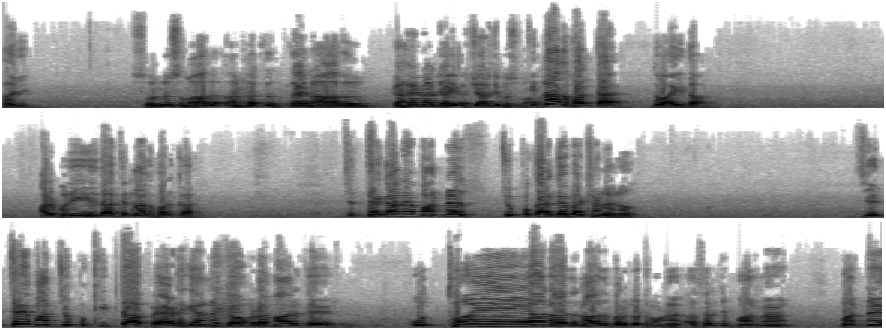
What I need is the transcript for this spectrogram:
ਹਾਂਜੀ। ਸੁਨ ਸਮਾਦ ਅਨਹਤ ਤੈਨਾਦ ਕਹੇ ਨਾ ਜਾਈ ਅਚਰਜ ਬਸਮਾਦ ਕਿੰਨਾ ਕੁ ਫ਼ਰਕ ਆ ਦਵਾਈ ਦਾ? ਔਰ ਮਰੀਜ਼ ਦਾ ਕਿੰਨਾ ਕੁ ਫ਼ਰਕ ਹੈ ਜਿੱਥੇ ਕਹਿੰਦੇ ਮਨ ਨੇ ਚੁੱਪ ਕਰਕੇ ਬੈਠਣਾ ਨਾ ਜਿੱਥੇ ਮਨ ਚੁੱਪ ਕੀਤਾ ਬੈਠ ਗਿਆ ਨਾ ਚੌਂਕੜਾ ਮਾਰ ਕੇ ਉੱਥੋਂ ਹੀ ਅਨਹਦ ਨਾਦ ਪ੍ਰਗਟ ਹੋਣਾ। ਅਸਲ 'ਚ ਮਨ ਮਨ ਨੇ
